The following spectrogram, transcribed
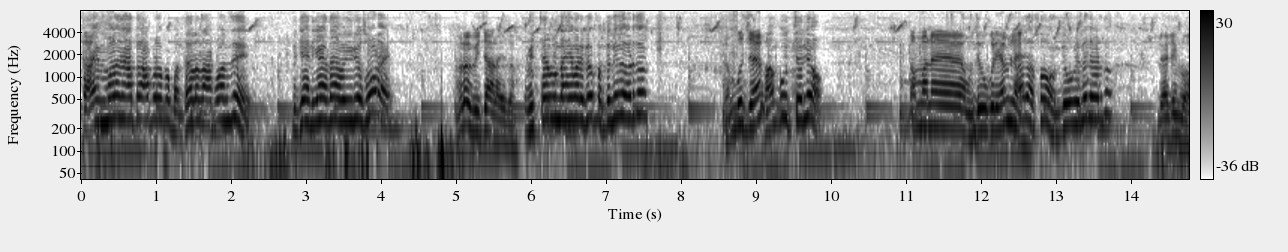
ટાઈમ મળે ને આ તો આપણે કોઈ બંધાયેલો રાખવાનું છે. તો જેને યાદ આવે હીરો છોડે. હલો વિચાર આવી તો વિચારવું નહીં મારે એટલે બંધા નહીં હડતો રમવું જ છે એમ? રામપુર ચલ્યો તમને ઊંધી ઉકળી એમ ને? હા સો ઊંધી ઉકળી નથી અડધો? બેટિંગો.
